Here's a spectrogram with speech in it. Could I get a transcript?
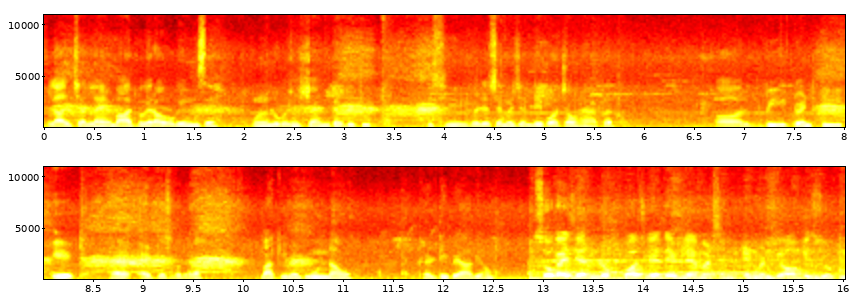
फ़िलहाल चल रहे हैं, बात वगैरह हो गई उनसे। उन्होंने लोकेशन सेंड कर दी थी। इसी वजह से मैं जल्दी पहुँचा हूँ यहाँ पर। और बी ट्वेंटी एट है एड्रेस वगैरह। बाकी मैं ढूंढ रहा हूँ। थर्टी पे आ गया हूँ। सो so गाइस यार हम लोग पहुँच गए थे ग्लैमर्स एंटरटेनमेंट के ऑफ़िस जो कि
